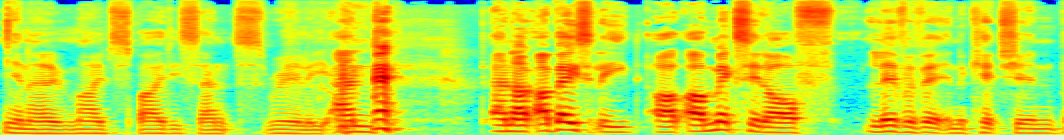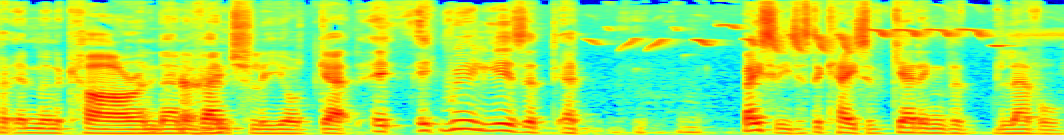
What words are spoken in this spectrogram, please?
you know my spidey sense really. And and I, I basically I'll, I'll mix it off live with it in the kitchen put it in the car and then eventually you'll get it it really is a, a basically just a case of getting the level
